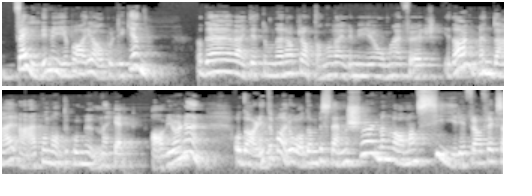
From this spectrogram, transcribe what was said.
Veldig mye på arealpolitikken. Og det vet jeg ikke om dere har prata noe veldig mye om her før i dag, men der er på en måte kommunene helt avgjørende. Og da er det ikke bare hva de bestemmer sjøl, men hva man sier ifra. F.eks.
